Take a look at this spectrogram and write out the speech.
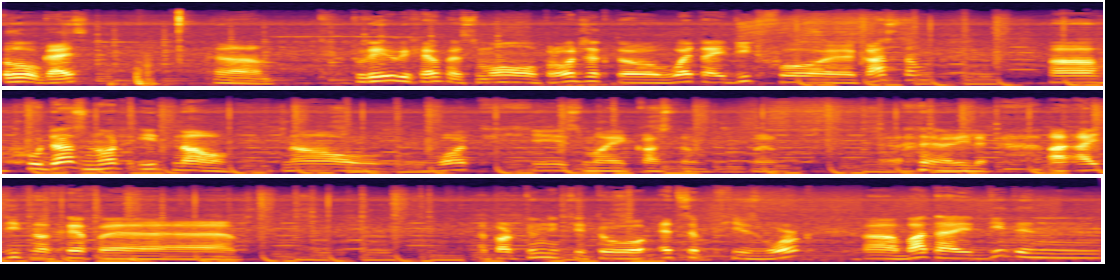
Hello guys. Um, today we have a small project what I did for a custom uh, who does not eat now. Now what is my custom? really, I, I, did not have a opportunity to accept his work, uh, but I did in,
